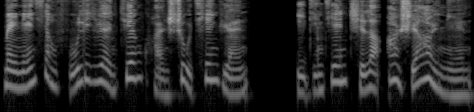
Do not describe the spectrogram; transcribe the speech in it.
每年向福利院捐款数千元，已经坚持了二十二年。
